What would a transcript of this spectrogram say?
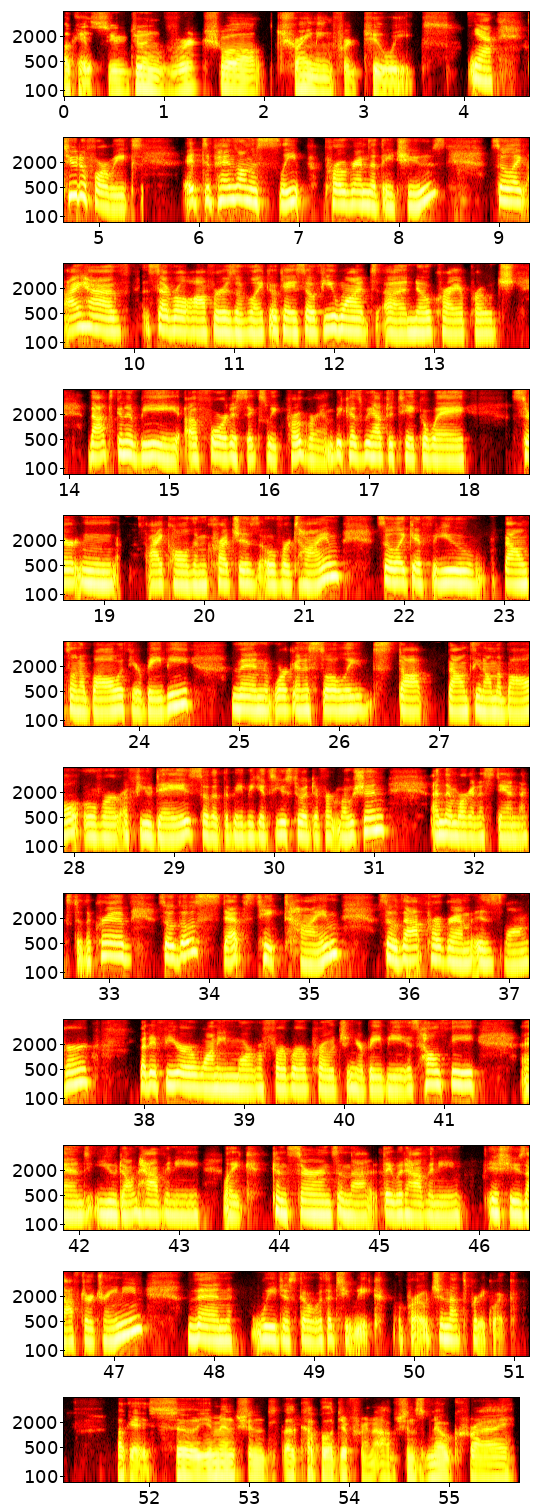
Okay, so you're doing virtual training for two weeks. Yeah, two to four weeks. It depends on the sleep program that they choose. So, like, I have several offers of like, okay, so if you want a no cry approach, that's going to be a four to six week program because we have to take away certain I call them crutches over time. So, like if you bounce on a ball with your baby, then we're going to slowly stop bouncing on the ball over a few days so that the baby gets used to a different motion. And then we're going to stand next to the crib. So, those steps take time. So, that program is longer. But if you're wanting more of a Ferber approach and your baby is healthy and you don't have any like concerns and that they would have any issues after training, then we just go with a two week approach. And that's pretty quick. Okay. So you mentioned a couple of different options no cry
